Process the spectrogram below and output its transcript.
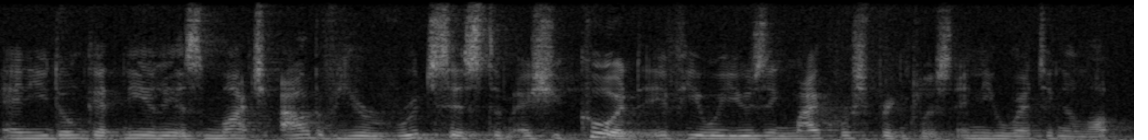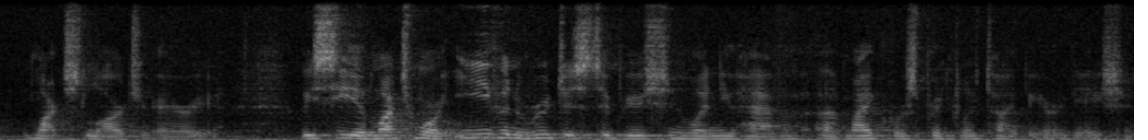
and you don't get nearly as much out of your root system as you could if you were using micro sprinklers and you're wetting a lot, much larger area. We see a much more even root distribution when you have a micro sprinkler type irrigation.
